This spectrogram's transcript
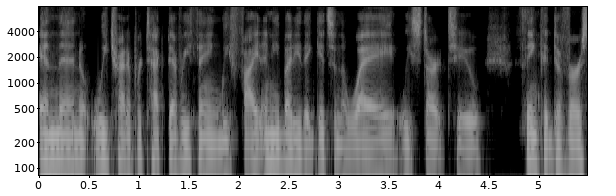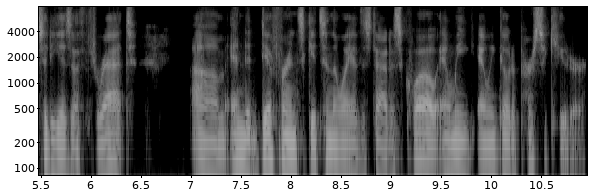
And then we try to protect everything. We fight anybody that gets in the way. We start to think that diversity is a threat um, and the difference gets in the way of the status quo and we and we go to persecutor.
